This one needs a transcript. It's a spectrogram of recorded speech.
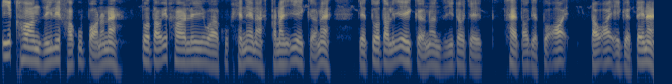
ít con gì li học cũng bỏ nó nèตัวเตาอีกคอยเลยว่ากูเห็นเนี่ยนะขนาดเอเกิดนะจะตัวเตาลีเอเกิดนั่นจีเราจะใช้เตาเดียวตัวอ้อยเตาอ้อยเอเกิดเต้นะ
